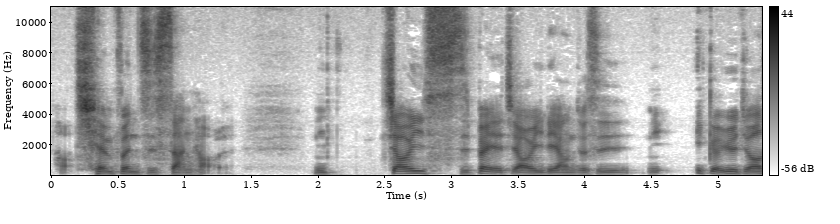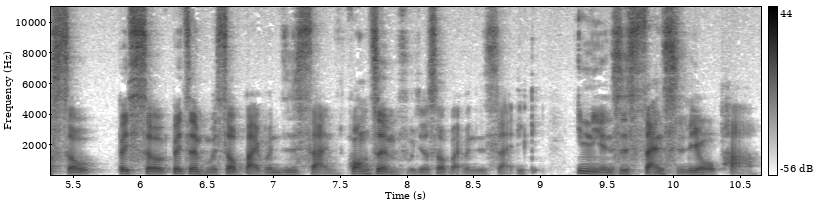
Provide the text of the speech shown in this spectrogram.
好，千分之三好了，你交易十倍的交易量，就是你一个月就要收被收被政府收百分之三，光政府就收百分之三，一一年是三十六趴，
